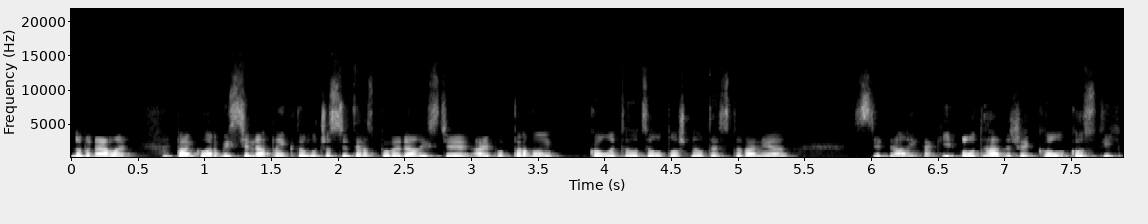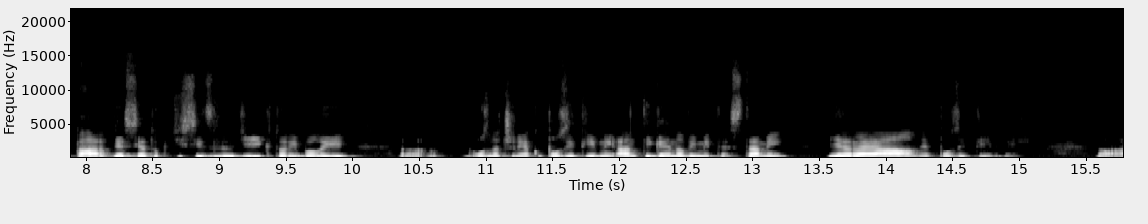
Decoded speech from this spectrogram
Dobre, ale pán Kolár, vy ste napriek tomu, čo ste teraz povedali, ste aj po prvom kole toho celoplošného testovania ste dali taký odhad, že koľko z tých pár desiatok tisíc ľudí, ktorí boli e, označení ako pozitívni antigénovými testami, je reálne pozitívnych. No a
